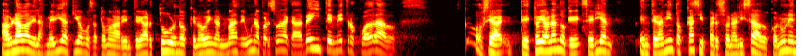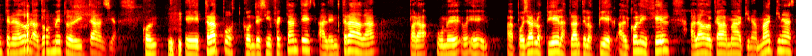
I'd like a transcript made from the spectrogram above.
hablaba de las medidas que íbamos a tomar, entregar turnos, que no vengan más de una persona cada 20 metros cuadrados. O sea, te estoy hablando que serían entrenamientos casi personalizados, con un entrenador a dos metros de distancia, con eh, trapos con desinfectantes a la entrada para eh, apoyar los pies, las plantas de los pies, alcohol en gel al lado de cada máquina, máquinas,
